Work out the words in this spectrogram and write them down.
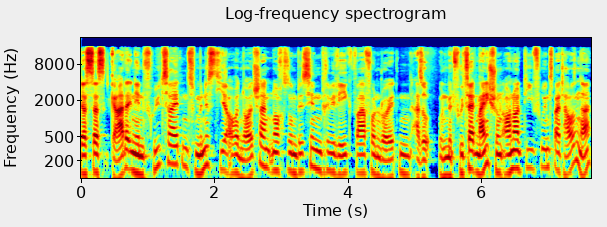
dass das gerade in den Frühzeiten, zumindest hier auch in Deutschland, noch so ein bisschen ein Privileg war von Leuten, also und mit Frühzeiten meine ich schon auch noch die frühen 2000er,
